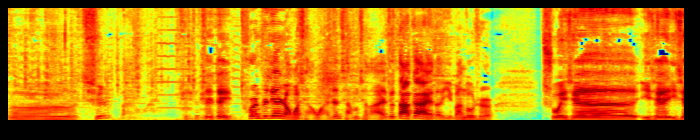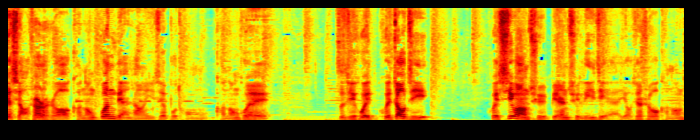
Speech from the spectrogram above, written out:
呃，其实，哎呦，这这这这突然之间让我想，我还真想不起来。就大概的，一般都是说一些一些一些小事儿的时候，可能观点上一些不同，可能会自己会会着急，会希望去别人去理解。有些时候可能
